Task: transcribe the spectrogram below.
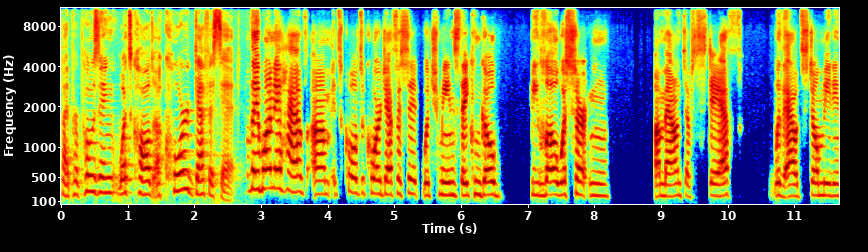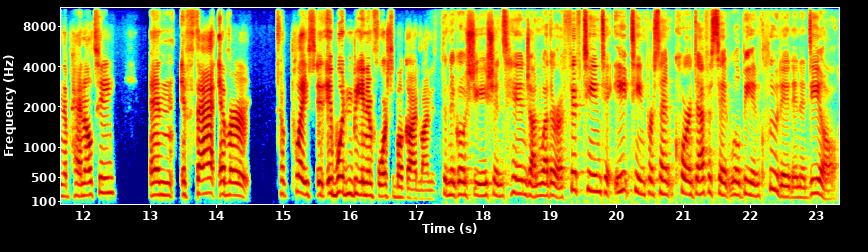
by proposing what's called a core deficit. They want to have um, it's called a core deficit, which means they can go below a certain amount of staff without still meeting the penalty. And if that ever took place, it, it, wouldn't be an enforceable guideline. The negotiations hinge on whether a 15 to 18 percent core deficit will be included in a deal.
